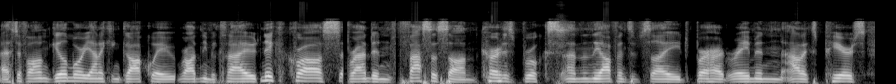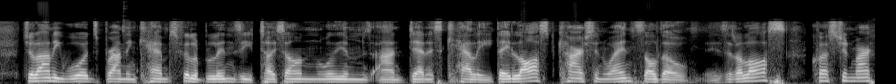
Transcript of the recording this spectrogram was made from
uh, Stephon Gilmore, Yannick Ngakoue, Rodney McLeod, Nick Cross, Brandon Facyson, Curtis Brooks, and then the offensive side Bernhard Raimann, Alec Pierce, Jelani Woods, Brandon Kemps, Philip Lindsay, Ty'Son Williams, and Dennis Kelly. They lost Carson Wentz, although is it a loss? Question mark.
